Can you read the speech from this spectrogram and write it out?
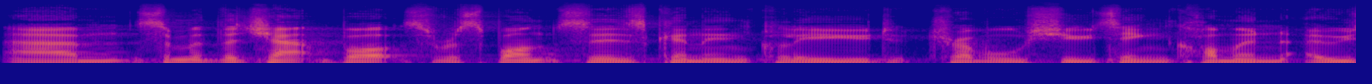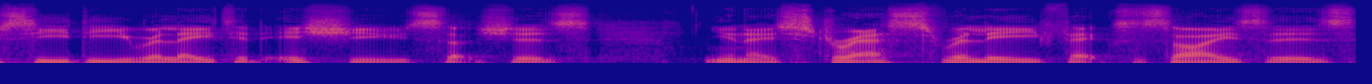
Um, some of the chatbot's responses can include troubleshooting common OCD related issues such as you know stress relief exercises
